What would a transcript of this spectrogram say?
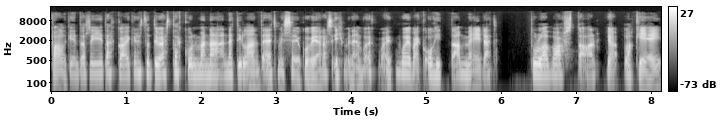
palkinto siitä kaikesta työstä, kun mä näen ne tilanteet, missä joku vieras ihminen voi, voi vaikka ohittaa meidät, tulla vastaan ja laki ei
